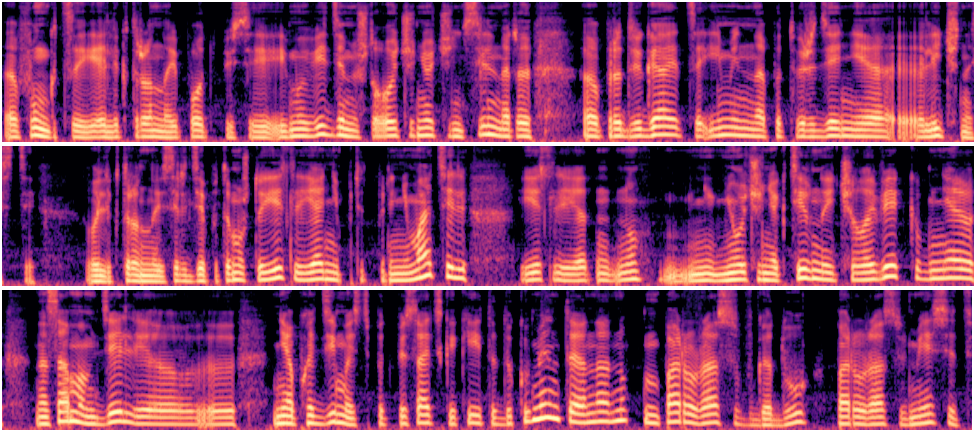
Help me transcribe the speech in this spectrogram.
э, функции электронной подписи. И мы видим, что очень-очень сильно продвигается именно подтверждение личности в электронной среде. Потому что если я не предприниматель, если я ну, не, очень активный человек, мне на самом деле э, необходимость подписать какие-то документы, она ну, пару раз в году, пару раз в месяц,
